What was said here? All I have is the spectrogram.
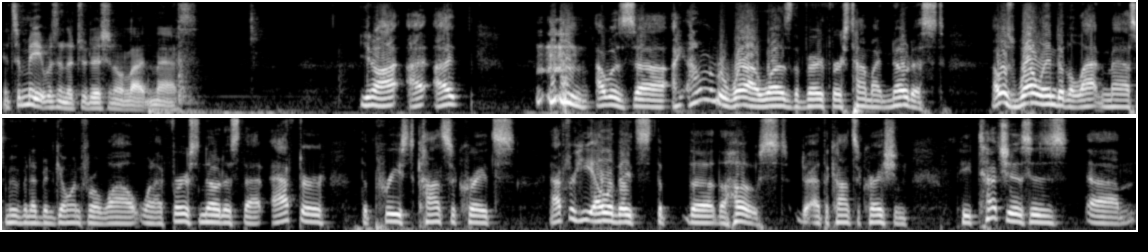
And to me, it was in the traditional Latin Mass. You know, I, I, I, I was, uh, I, I don't remember where I was the very first time I noticed. I was well into the Latin Mass movement, had been going for a while when I first noticed that after the priest consecrates, after he elevates the, the, the host at the consecration, he touches his um,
